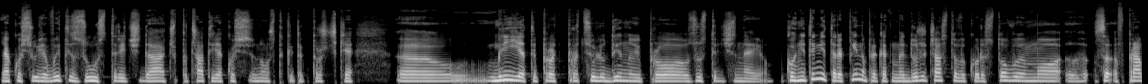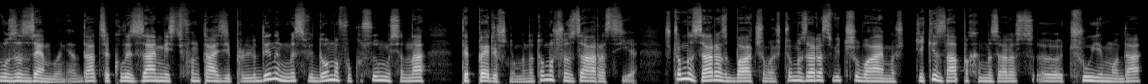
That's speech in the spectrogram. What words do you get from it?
якось уявити зустріч, да, чи почати якось знову ж таки так трошечки е, мріяти про, про цю людину і про зустріч з нею. В когнітивній терапії, наприклад, ми дуже часто використовуємо е, вправу заземлення. Да? Це коли замість фантазії про людину ми свідомо фокусуємося на теперішньому, на тому, що зараз є, що ми зараз бачимо, що ми зараз відчуваємо, які запахи ми зараз е, чуємо, да?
